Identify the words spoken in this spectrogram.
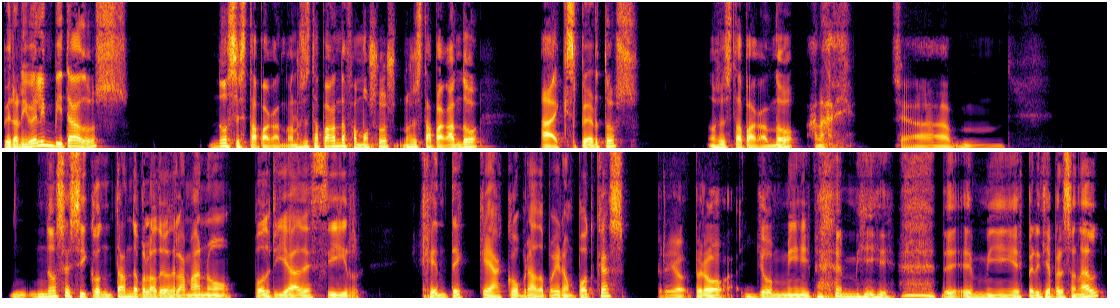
Pero a nivel invitados, no se está pagando. No se está pagando a famosos, no se está pagando a expertos, no se está pagando a nadie. O sea, mm, no sé si contando con los dedos de la mano podría decir gente que ha cobrado por ir a un podcast, pero yo, pero yo mi, mi, en mi experiencia personal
